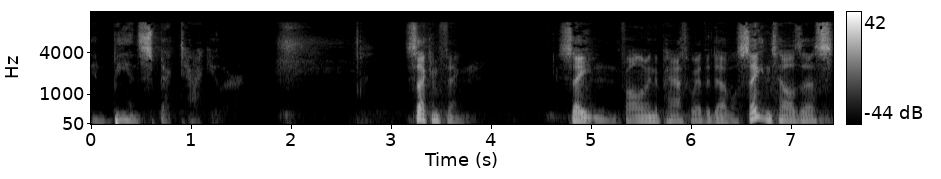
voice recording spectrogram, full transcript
and being spectacular. Second thing, Satan, following the pathway of the devil. Satan tells us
